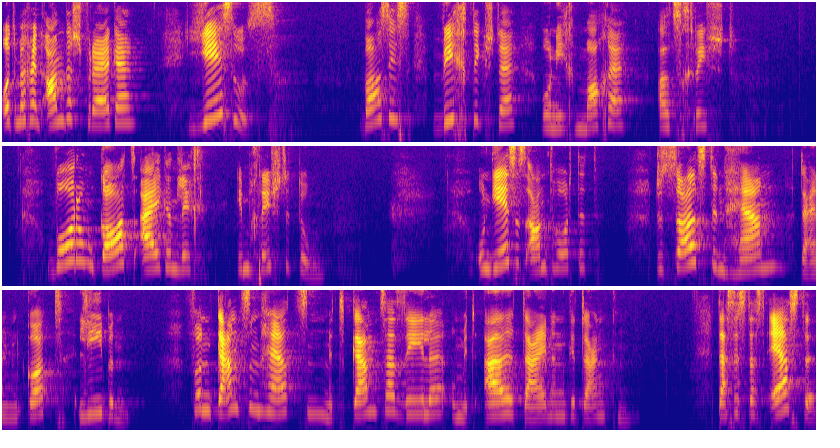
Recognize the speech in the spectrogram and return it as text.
Oder man könnte anders fragen, Jesus, was ist das Wichtigste, was ich mache als Christ? Worum geht es eigentlich im Christentum? Und Jesus antwortet, du sollst den Herrn, deinen Gott, lieben, von ganzem Herzen, mit ganzer Seele und mit all deinen Gedanken. Das ist das erste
